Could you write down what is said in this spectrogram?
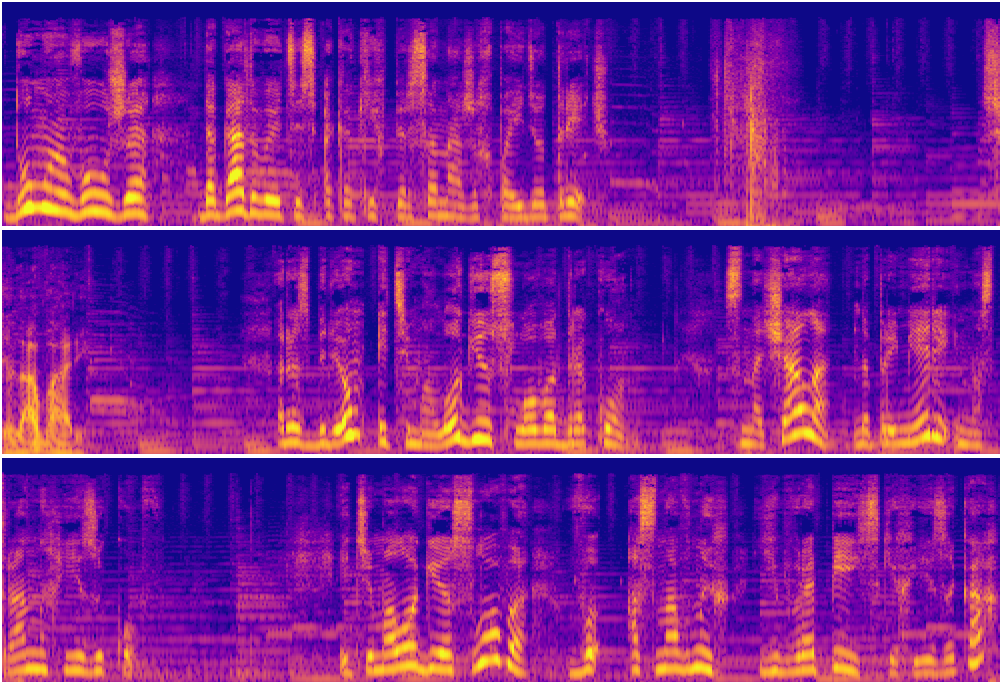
Думаю, вы уже догадываетесь, о каких персонажах пойдет речь. Словарь. Разберем этимологию слова «дракон». Сначала на примере иностранных языков. Этимология слова в основных европейских языках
